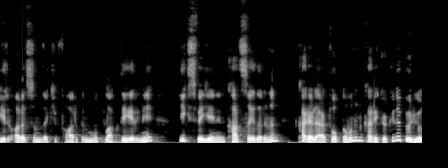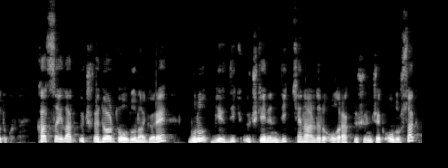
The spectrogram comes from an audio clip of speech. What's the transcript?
1 arasındaki farkın mutlak değerini x ve y'nin katsayılarının kareler toplamının kareköküne bölüyorduk. Katsayılar 3 ve 4 olduğuna göre bunu bir dik üçgenin dik kenarları olarak düşünecek olursak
